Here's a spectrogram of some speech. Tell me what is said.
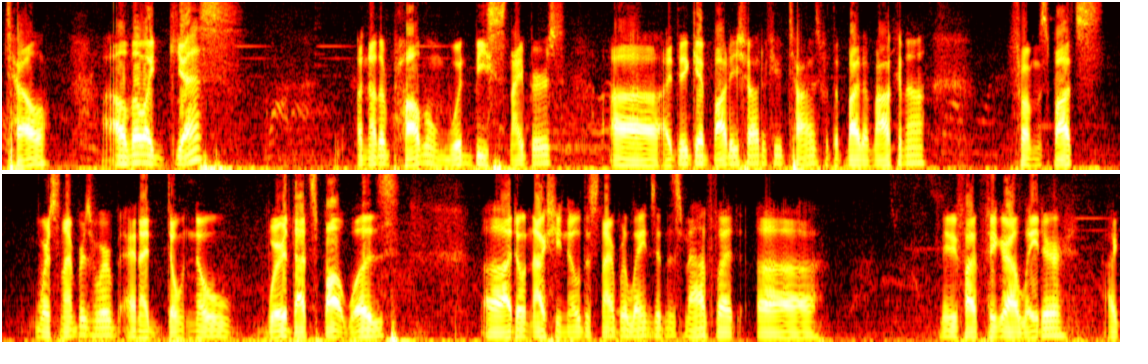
tell. Although I guess another problem would be snipers. Uh, I did get body shot a few times with the, by the Machina from spots where snipers were, and I don't know where that spot was. Uh, I don't actually know the sniper lanes in this map, but uh, maybe if I figure out later, I,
